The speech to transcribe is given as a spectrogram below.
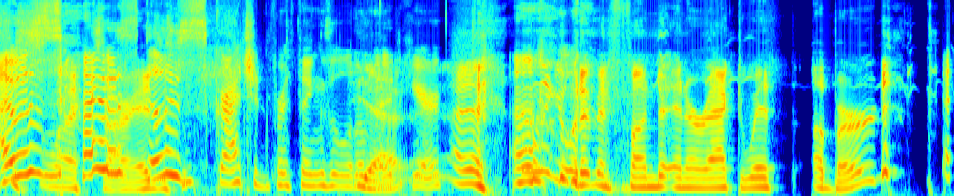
I was Well, I was still just- scratching for things a little yeah. bit here. I, I Um, think it would have been fun to interact with a bird.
